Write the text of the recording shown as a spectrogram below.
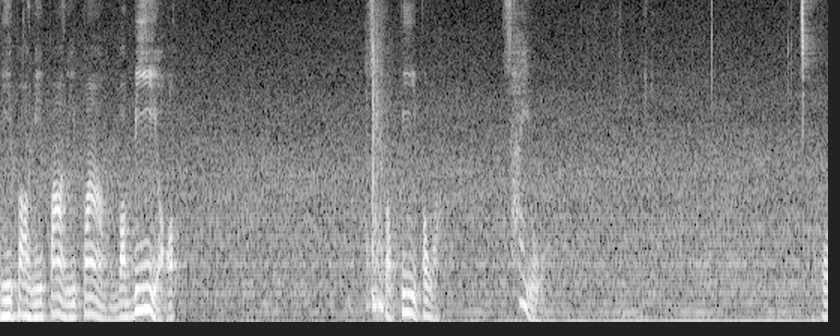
หนี่เปล่านี่เปล่านี่เปล่าบ๊อบบี้เหรอ ใช่บ๊อบบี้ปะวะ ใช่เหรอ โอ้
